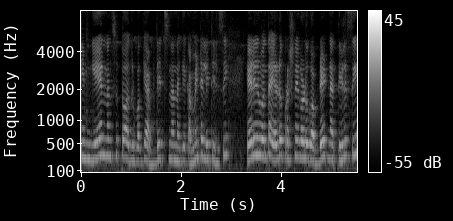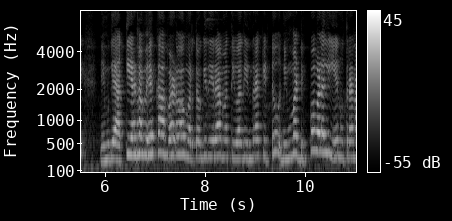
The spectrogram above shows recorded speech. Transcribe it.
ನಿಮ್ಗೆ ಏನು ಅನ್ಸುತ್ತೋ ಅದ್ರ ಬಗ್ಗೆ ಅಪ್ಡೇಟ್ಸ್ನ ನನಗೆ ಕಮೆಂಟಲ್ಲಿ ತಿಳಿಸಿ. ಹೇಳಿರುವಂಥ ಎರಡು ಪ್ರಶ್ನೆಗಳಿಗೂ ಅಪ್ಡೇಟ್ನ ತಿಳಿಸಿ. ನಿಮಗೆ ಅಕ್ಕಿ ಹಣ ಬೇಕಾ, ಬೇಡವಾ, ಮರ್ತೋಗಿದ್ದೀರಾ, ಮತ್ತು ಇವಾಗ ಇಂದಿರಾ ಕಿಟ್ಟು ನಿಮ್ಮ ಡಿಪ್ಪೋಗಳಲ್ಲಿ ಏನು ಉತ್ತರಣ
